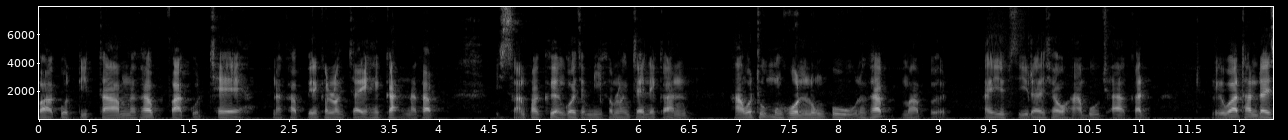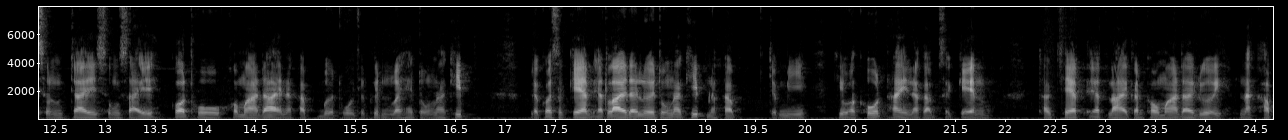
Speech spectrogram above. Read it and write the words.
ฝากกดติดตามนะครับ ฝากกดแชร์นะครับ เป็นกำลังใจให้กันนะครับอีสานพระเครื่องก็จะมีกำลังใจในการหาวัตถุมงคลหลวงปู่นะครับ มาเปิดให้ FC ได้เช่าหาบูชากัน หรือว่าท่านใดสนใจสงสัยก็โทรเข้ามาได้นะครับ เบอร์โทรจะขึ้นไว้ให้ตรงหน้าคลิป แล้วก็สแกนแอดไลน์ได้เลยตรงหน้าคลิปนะครับ จะมี QR code ให้นะครับ สแกนทักแชทแอดไลน์กันเข้ามาได้เลยนะครับ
